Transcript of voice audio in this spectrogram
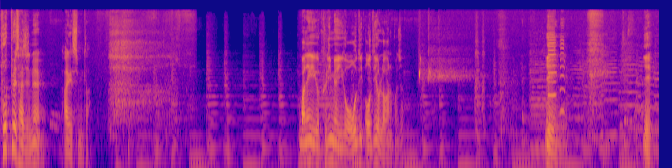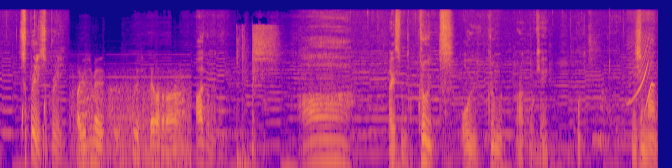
프로필 사진을 알겠습니다. 만약에 이거 그리면 이거 어디 어디에 올라가는 거죠? 예, 예, 예. 예. 숯불리, 숯불리. 아 요즘에 숯불이 잘 돼가더라. 아, 그럼요, 그럼요. 아, 알겠습니다. 그럼, 오, 그러면, 아, 오케이. 오케이. 20만,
